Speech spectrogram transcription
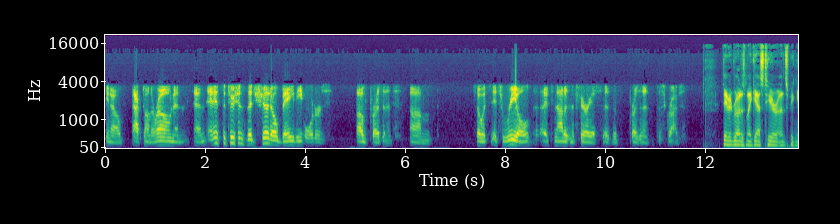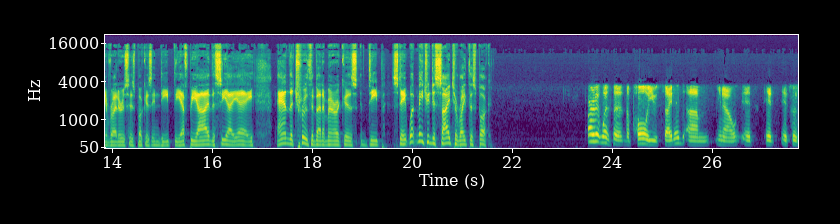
you know act on their own and, and, and institutions that should obey the orders of presidents. Um, so it's it's real. It's not as nefarious as the president describes. David Rohde is my guest here on Speaking of Writers. His book is In Deep The FBI, the CIA, and the Truth About America's Deep State. What made you decide to write this book? Part of it was the, the poll you cited. Um, you know, it, it, it was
